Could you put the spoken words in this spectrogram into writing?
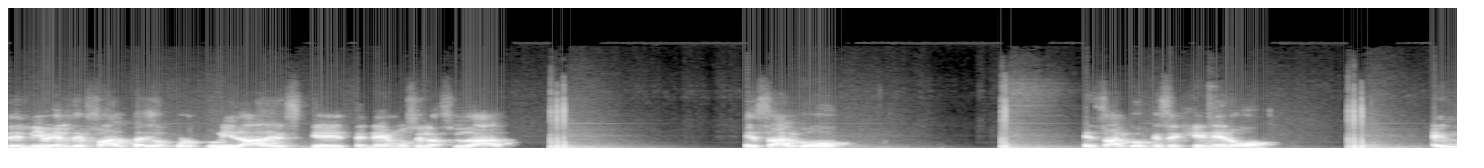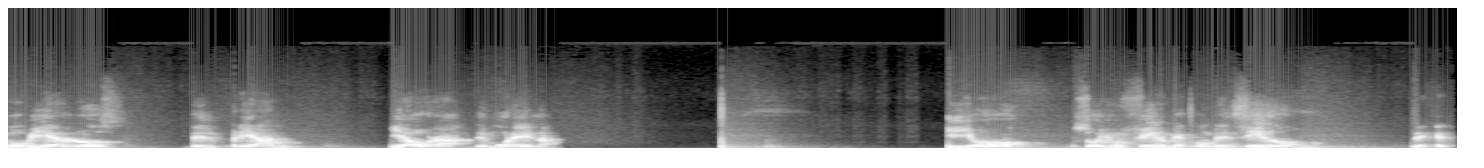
del nivel de falta de oportunidades que tenemos en la ciudad, es algo, es algo que se generó en gobiernos del PRIAN y ahora de Morena. Y yo soy un firme convencido de que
